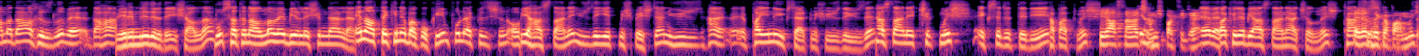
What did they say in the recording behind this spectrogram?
ama daha hızlı ve daha verimlidir de inşallah. Bu satın alma ve birleşimlerle. En alttakine bak okuyayım. Full acquisition of bir hastane %75'ten 100 ha, e, payını yükseltmiş %100'e. Hastane çıkmış, exit dediği kapatmış. Bir hastane açılmış Bakü'de. Evet, Bakü'de bir hastane açılmış. Elazığ kapanmış.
